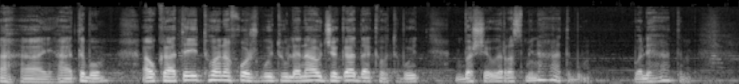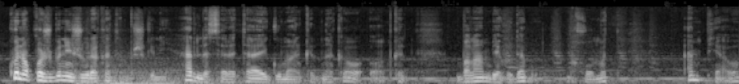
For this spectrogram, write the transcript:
ئەهای هاتبووم ئەو کاتەی تۆ نەخۆش بوویت و لە ناو جێگادا کەوتبوویت بە شێوەی ڕسمی نەهاتبووم وەلێ هاتم کونە قوژبنی ژوورەکەتم پشکنی هەر لە سەرەتای گومانکردنەکەەوە ئەوم کرد بەڵام بێهودە بوو بەخۆمت ئەم پیاوە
